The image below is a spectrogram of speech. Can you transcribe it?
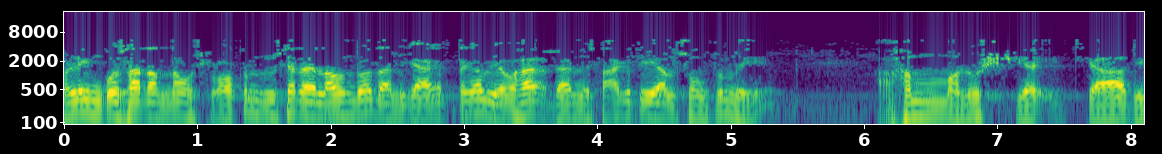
మళ్ళీ ఇంకోసారి అందాం శ్లోకం చూసారా ఎలా ఉందో? దాన్ని జాగ్రత్తగా వ్యవహార దాన్ని సాగతీయాల్సి ఉంటుంది. అహం మనుష్య ఇత్యాది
